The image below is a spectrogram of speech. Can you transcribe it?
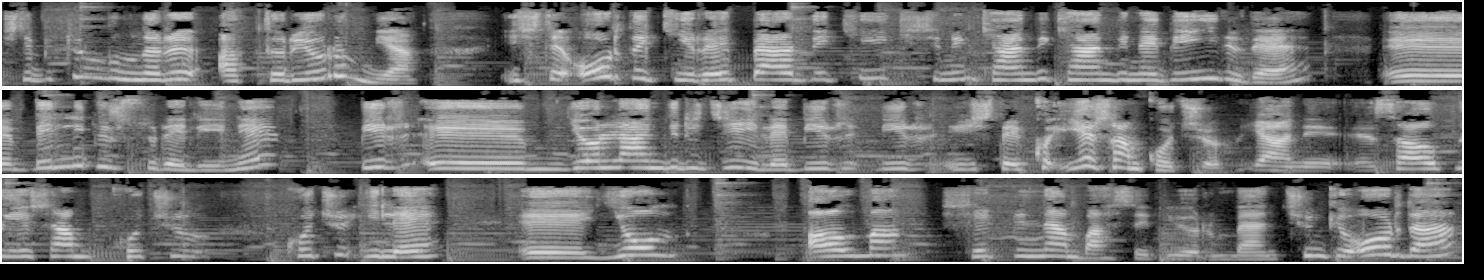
işte bütün bunları aktarıyorum ya. İşte oradaki rehberdeki kişinin kendi kendine değil de e, belli bir süreliğine bir e, yönlendiriciyle bir bir işte yaşam koçu yani e, sağlıklı yaşam koçu koçu ile e, yol alma şeklinden bahsediyorum ben. Çünkü orada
